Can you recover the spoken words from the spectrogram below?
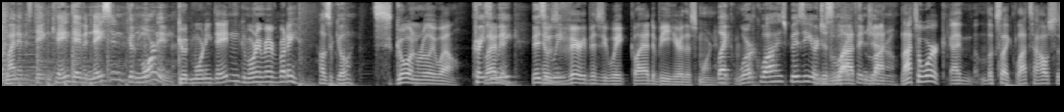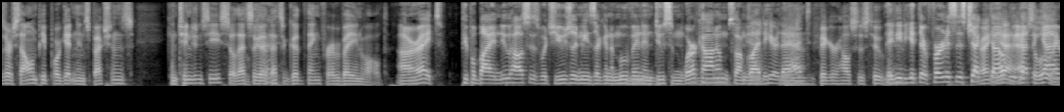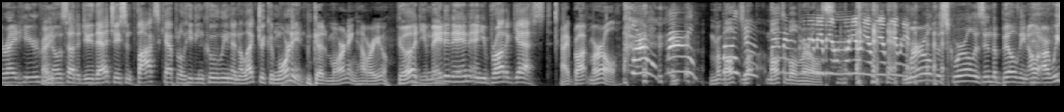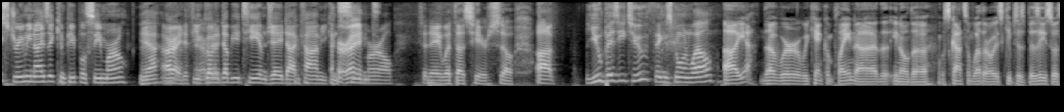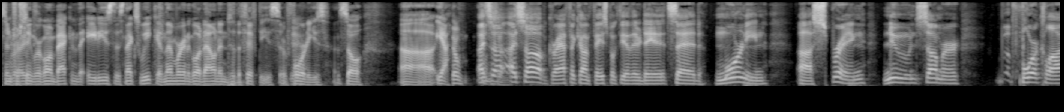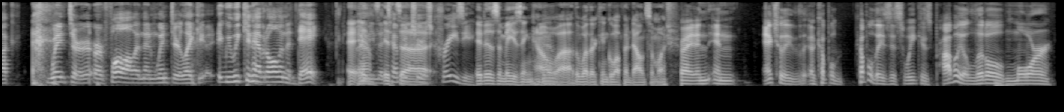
today. My name is Dayton Kane. David Nason, good morning. Good morning, Dayton. Good morning, everybody. How's it going? It's going really well. Crazy Glad to- week? Busy it was week? very busy week. Glad to be here this morning. Like work wise busy or just life Lots- in lot- general? lots of work. I, looks like lots of houses are selling. People are getting inspections, contingencies. So that's Okay. a that's a good thing for everybody involved. All right. People buying new houses, which usually means they're going to move in and do some work on them. So I'm glad to hear that. Yeah, bigger houses too. They need to get their furnaces checked Right, out. yeah, we got absolutely. the guy right here who Right. knows how to do that. Jason Fox, Capital Heating, Cooling, and Electric. Good morning. Good morning. How are you? Good. You made it in and you brought a guest. I brought Merle. Mul- mul- multiple Merles. Merle the squirrel is in the building. Oh, are we streaming, Isaac? Can people see Merle? Yeah. All right. If you All go right. to WTMJ.com, you can see right. Merle today with us here. So, uh, you busy too? Things going well? Uh, yeah, the, we're we can't complain. Uh, the, you know, the Wisconsin weather always keeps us busy, so it's interesting. Right. We're going back into the 80s this next week, and then we're going to go down into the 50s or 40s. So, uh, yeah, I saw I saw a graphic on Facebook the other day that said morning, uh, spring, noon, summer, four o'clock, winter or fall, and then winter. Like we we can have it all in a day. It- I mean, the it's, temperature uh, is crazy. it is amazing how uh, the weather can go up and down so much. Right, and and actually, a couple couple days this week is probably a little more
